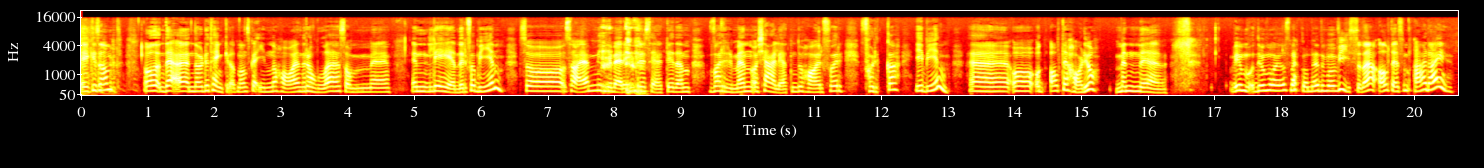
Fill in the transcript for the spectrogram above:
Ikke sant? Og er, når du tenker at man skal inn og ha en rolle som eh, en leder for byen, så, så, er jeg mye mer interessert i den varmen og kjærligheten du har for folka i byen. Eh, og, og alt det har du jo, men eh, må, du må jo snakke om det, du må vise det. Alt det som er deg.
